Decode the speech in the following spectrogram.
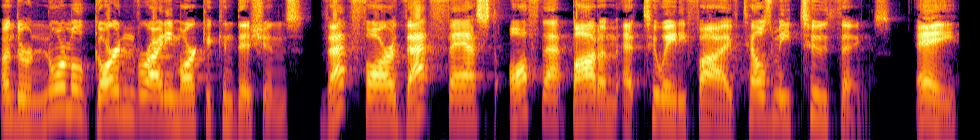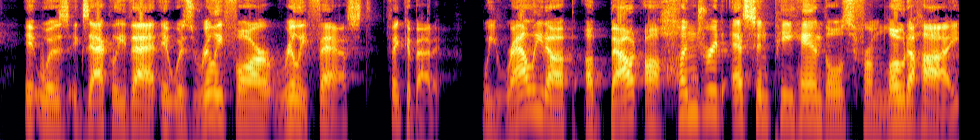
Under normal garden variety market conditions, that far, that fast, off that bottom at 285 tells me two things. A, it was exactly that. It was really far, really fast. Think about it we rallied up about a hundred S&P handles from low to high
